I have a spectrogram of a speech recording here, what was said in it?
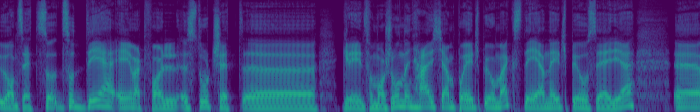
uansett. Så, så, det er i hvert fall stort sett uh, grei informasjon. Den her kommer på HBO Max, det er en HBO-serie, uh,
